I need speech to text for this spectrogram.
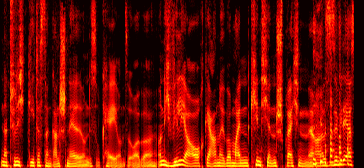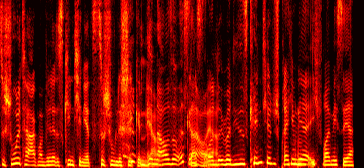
natürlich geht das dann ganz schnell und ist okay und so. Aber und ich will ja auch gerne über mein Kindchen sprechen. Ja, es ist ja wie der erste Schultag. Man will ja das Kindchen jetzt zur Schule schicken. Genau ja. so ist genau, das. Und ja. über dieses Kindchen sprechen wir. Mhm. Ich freue mich sehr,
